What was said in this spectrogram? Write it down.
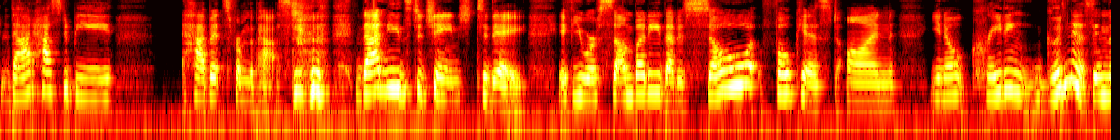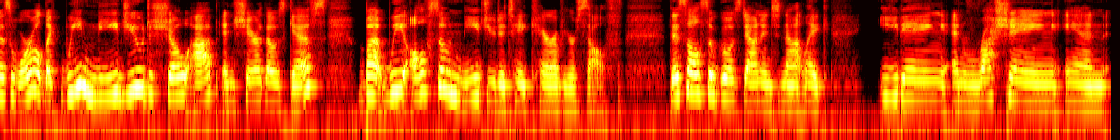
that has to be habits from the past. that needs to change today. If you are somebody that is so focused on, you know, creating goodness in this world, like we need you to show up and share those gifts, but we also need you to take care of yourself. This also goes down into not like eating and rushing and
